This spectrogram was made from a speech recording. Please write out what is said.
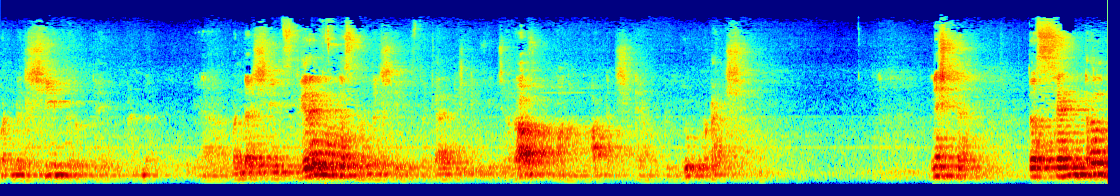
ಬಂಡಲ್ ಶೀಟ್ ಇರುತ್ತೆ. Bundle sheath sclerenchymatous bundle sheath is the characteristic feature of monocot stem to you production Next, the central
